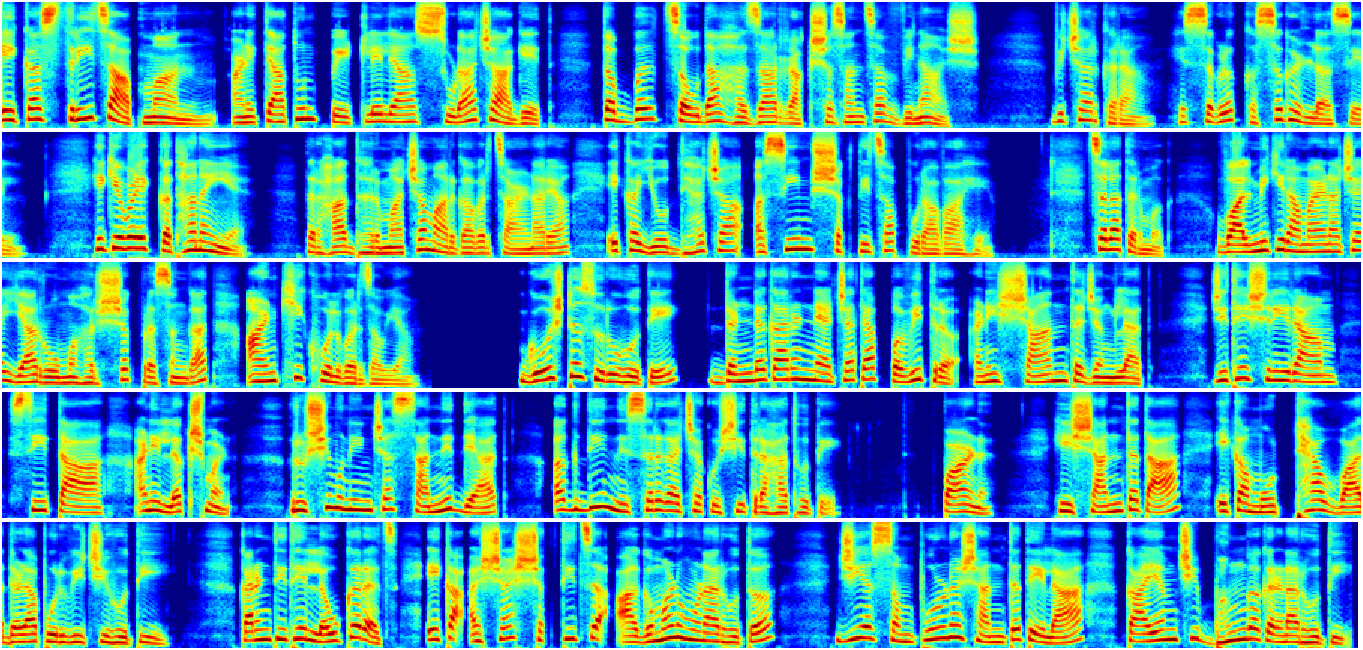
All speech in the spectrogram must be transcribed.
एका स्त्रीचा अपमान आणि त्यातून पेटलेल्या सुडाच्या आगेत तब्बल चौदा हजार राक्षसांचा विनाश. विचार करा हे सगळं कसं घडलं असेल? ही केवळ एक कथा नाहीये तर हा धर्माच्या मार्गावर चालणाऱ्या एका योद्ध्याच्या असीम शक्तीचा पुरावा आहे. चला तर मग वाल्मिकी रामायणाच्या या रोमहर्षक प्रसंगात आणखी खोलवर जाऊया. गोष्ट सुरू होते दंडकारण्याच्या त्या पवित्र आणि शांत जंगलात जिथे श्रीराम सीता आणि लक्ष्मण ऋषीमुनींच्या सान्निध्यात अगदी निसर्गाच्या कुशीत राहत होते. पण ही शांतता एका मोठ्या वादळापूर्वीची होती कारण तिथे लवकरच एका अशा शक्तीचं आगमन होणार होतं जी या संपूर्ण शांततेला कायमची भंग करणार होती.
